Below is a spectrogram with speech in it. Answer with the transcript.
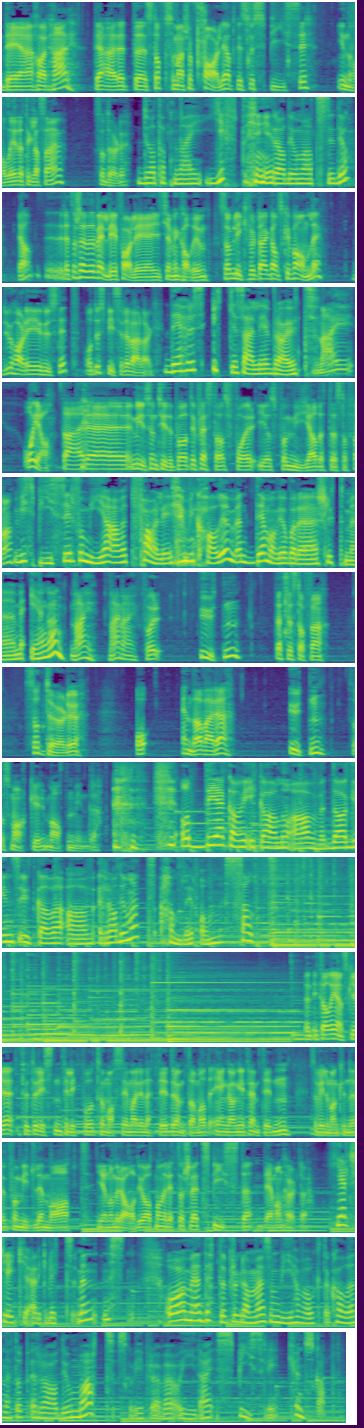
Det jeg har her, det er et eh, stoff som er så farlig at hvis du spiser innholdet i dette glasset her, så dør du. Du har tatt med deg gift i Radiomatstudio. Ja, rett og slett et veldig farlig kjemikalium, som like fullt er ganske vanlig. Du har det i huset ditt, og du spiser det hver dag. Det høres ikke særlig bra ut. Nei og ja. Det er eh, mye som tyder på at de fleste av oss får i oss for mye av dette stoffet. Vi spiser for mye av et farlig kjemikalium, men det må vi jo bare slutte med med en gang. Nei, nei, nei. For uten dette stoffet så dør du. Og enda verre, uten så smaker maten mindre. Og det kan vi ikke ha noe av. Dagens utgave av Radiomat handler om salt. Den italienske futuristen Filippo Tomassi Marinetti drømte om at en gang i fremtiden så ville man kunne formidle mat gjennom radio, at man rett og slett spiste det man hørte. Helt slik er det ikke blitt, men nesten. Og med dette programmet som vi har valgt å kalle nettopp Radiomat, skal vi prøve å gi deg spiselig kunnskap.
